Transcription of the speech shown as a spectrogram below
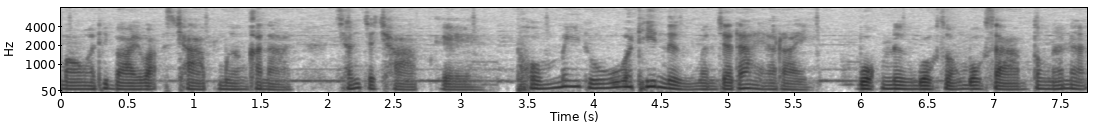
เมาอธิบายว่าฉาบเมืองขนาด ฉันจะฉาบแก ผมไม่รู้ว่าที่หนึ่งมันจะได้อะไร บวกหนึ่งบวกสองบวกสามตรงนั้นอะ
